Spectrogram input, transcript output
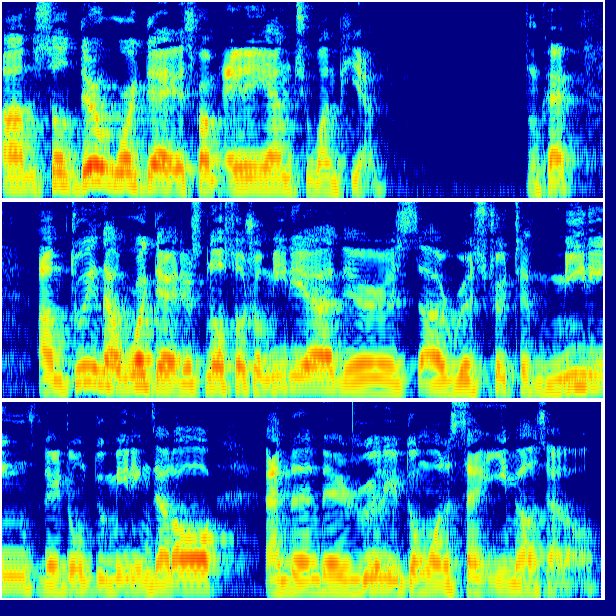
Um, so their workday is from 8 a.m. to 1 p.m. Okay? Um, during that workday, there's no social media, there's uh, restrictive meetings, they don't do meetings at all, and then they really don't want to send emails at all.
